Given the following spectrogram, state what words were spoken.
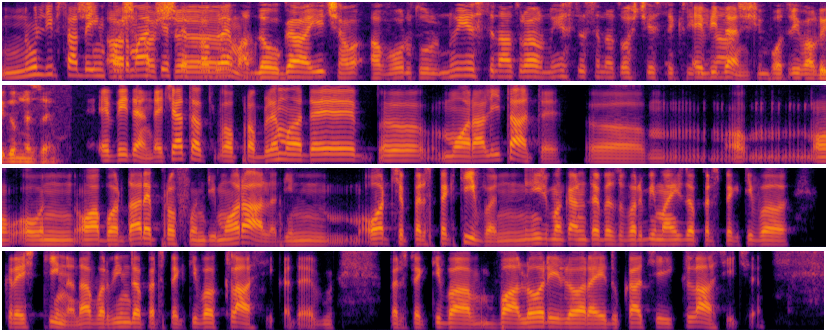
nu lipsa de informație aș, aș este problema. adăuga aici, avortul nu este natural, nu este sănătos, ci este criminal Evident. și împotriva lui Dumnezeu. Evident. Deci, iată o problemă de uh, moralitate, uh, o, o, o abordare profund imorală, din orice perspectivă. Nici măcar nu trebuie să vorbim aici de o perspectivă creștină, da? vorbim de o perspectivă clasică, de perspectiva valorilor a educației clasice. Uh, Uh,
